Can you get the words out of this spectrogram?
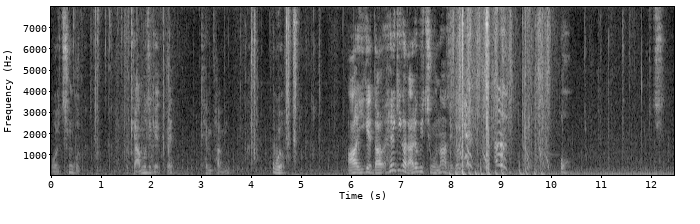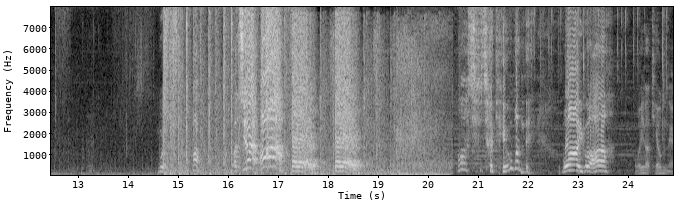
어, 이 친구 이렇게 야무지게 했대? 템파밍? 어 뭐야 아 이게 나 헬기가 나를 비추구나 지금 어 미친. 뭐야 아! 아 지랄! 아! 아 진짜 개오반데 와 이거 아 어이가 개없네요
